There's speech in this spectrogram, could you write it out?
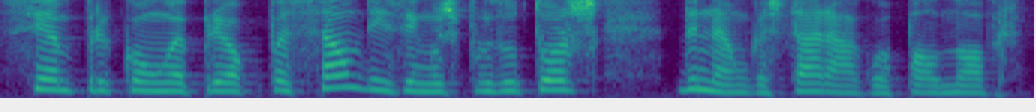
sempre com a preocupação, dizem os produtores, de não gastar água. Paulo Nobre.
